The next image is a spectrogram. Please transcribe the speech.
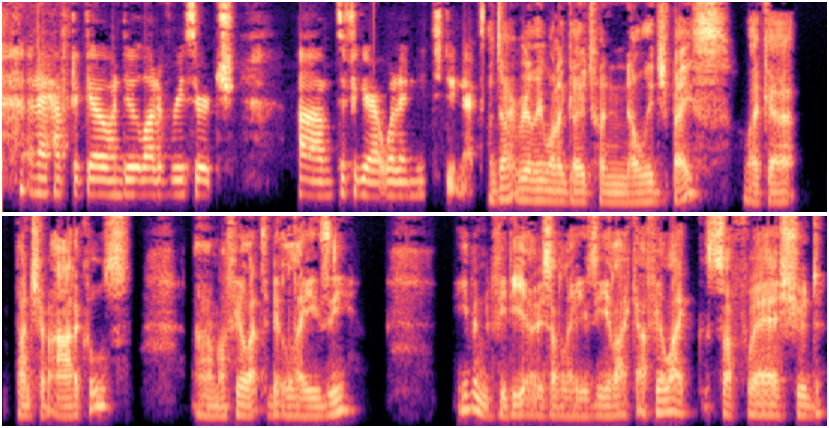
and I have to go and do a lot of research um, to figure out what I need to do next. I don't really want to go to a knowledge base, like a bunch of articles. Um, I feel that's a bit lazy even videos are lazy. Like I feel like software should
